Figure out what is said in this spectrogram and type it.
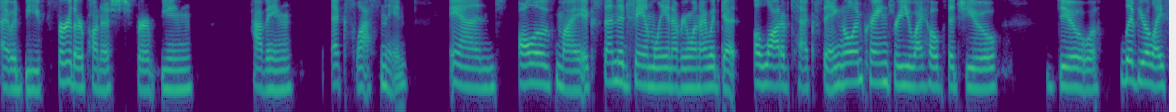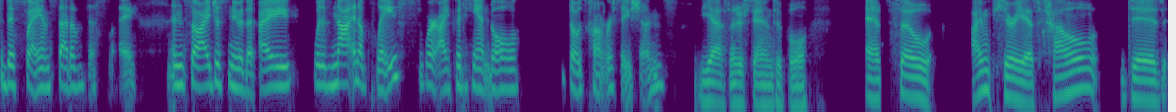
I would be further punished for being having X last name. And all of my extended family and everyone, I would get a lot of texts saying, Oh, I'm praying for you. I hope that you do live your life this way instead of this way. And so I just knew that I was not in a place where I could handle those conversations. Yes, understandable. And so I'm curious, how did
